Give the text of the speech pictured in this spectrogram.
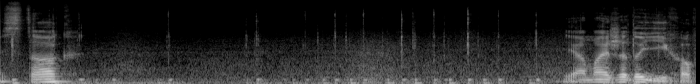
Ось так. Я майже доїхав.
